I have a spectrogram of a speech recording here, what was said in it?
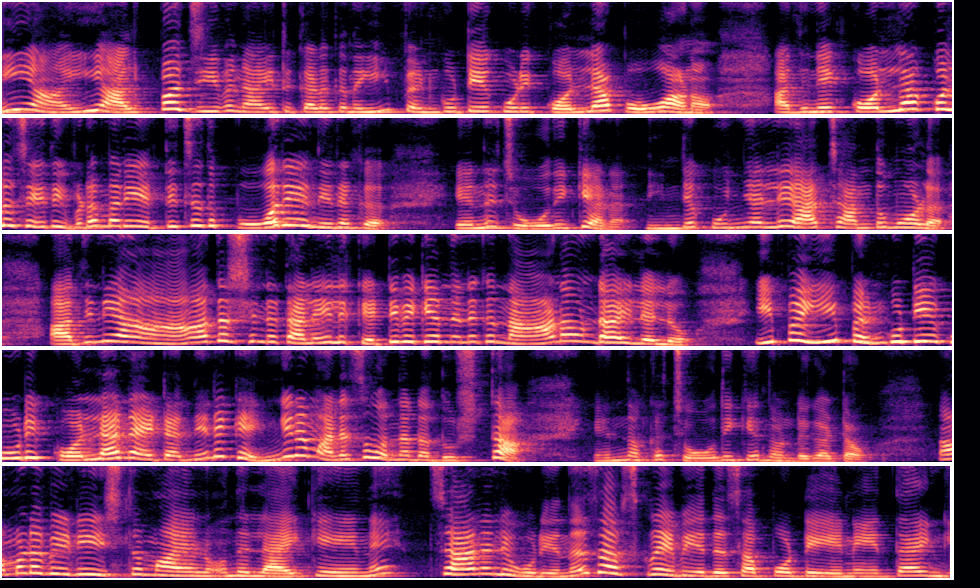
നീ ഈ അല്പജീവനായിട്ട് കിടക്കുന്ന ഈ പെൺകുട്ടിയെ കൂടി കൊല്ലാ പോവാണോ അതിനെ കൊല്ലാക്കൊല ചെയ്ത് ഇവിടം വരെ എത്തിച്ചത് പോരെ നിനക്ക്. എന്ന് ചോദിക്കുകയാണ് നിന്റെ കുഞ്ഞല്ലേ ആ ചന്തുമോൾ? അതിനെ ആ ആദർശിന്റെ തലയിൽ കെട്ടിവെക്കാൻ നിനക്ക് നാണം ഉണ്ടായില്ലല്ലോ? ഇപ്പം ഈ പെൺകുട്ടിയെ കൂടി കൊല്ലാനായിട്ട് നിനക്ക് എങ്ങനെ മനസ്സ് വന്നടാ ദുഷ്ട? എന്നൊക്കെ ചോദിക്കുന്നുണ്ട് കേട്ടോ. നമ്മുടെ വീഡിയോ ഇഷ്ടമായാൽ ഒന്ന് ലൈക്ക് ചെയ്യണേ ചാനൽ കൂടി ഒന്ന് സബ്സ്ക്രൈബ് ചെയ്ത് സപ്പോർട്ട് ചെയ്യണേ. താങ്ക്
